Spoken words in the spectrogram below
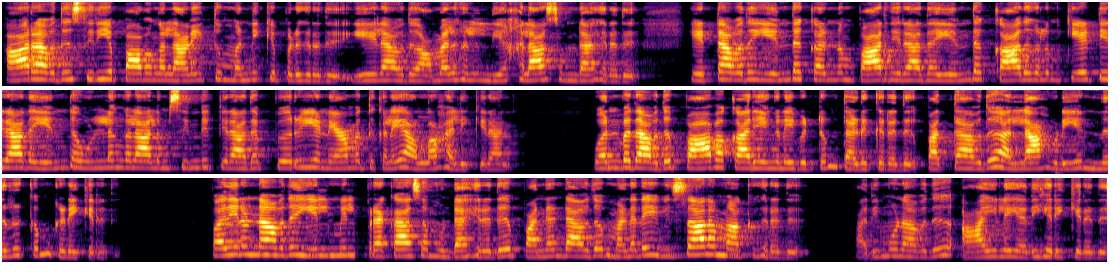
ஆறாவது சிறிய பாவங்கள் அனைத்தும் மன்னிக்கப்படுகிறது. ஏழாவது அமல்களில் எஹலாஸ் உண்டாகிறது. எட்டாவது எந்த கண்ணும் பார்த்திராத எந்த காதுகளும் கேட்டிராத எந்த உள்ளங்களாலும் சிந்தித்திராத பெரிய நியாமத்துக்களை அல்லாஹ் அளிக்கிறான். ஒன்பதாவது பாவ காரியங்களை விட்டும் தடுக்கிறது. பத்தாவது அல்லாஹுடைய நெருக்கம் கிடைக்கிறது. பதினொன்றாவது இல்மில் பிரகாசம் உண்டாகிறது. பன்னெண்டாவது மனதை விசாலமாக்குகிறது. பதிமூணாவது ஆயிலை அதிகரிக்கிறது.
